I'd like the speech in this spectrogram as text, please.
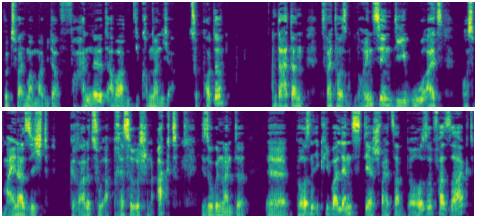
wird zwar immer mal wieder verhandelt, aber die kommen da nicht zu Potte. Und da hat dann 2019 die EU als aus meiner Sicht geradezu erpresserischen Akt die sogenannte äh, Börsenäquivalenz der Schweizer Börse versagt.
